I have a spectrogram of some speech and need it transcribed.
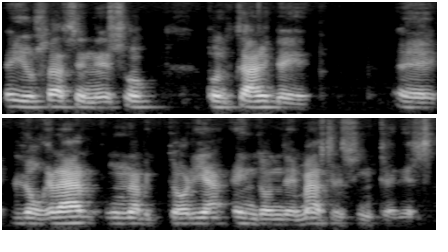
ellos hacen eso con tal de eh, lograr una victoria en donde más les interesa.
